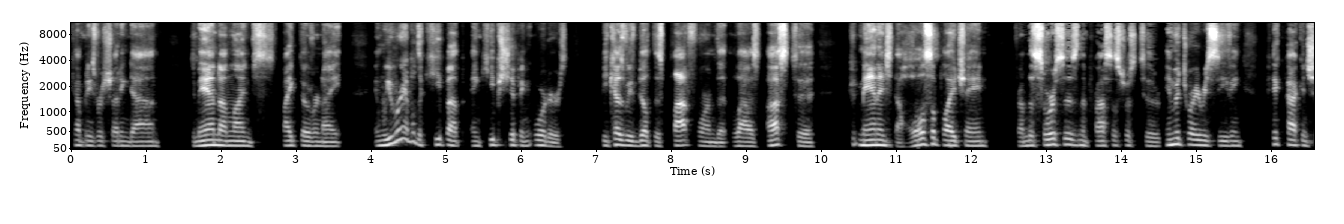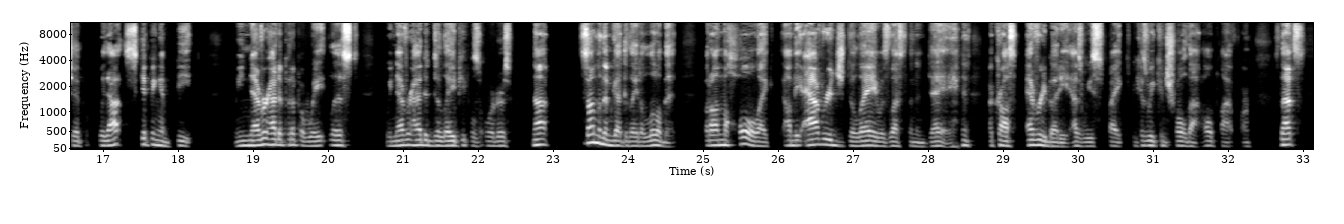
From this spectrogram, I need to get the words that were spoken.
companies were shutting down, demand online spiked overnight, and we were able to keep up and keep shipping orders because we've built this platform that allows us to manage the whole supply chain from the sources and the processors to inventory receiving, pick, pack, and ship without skipping a beat. We never had to put up a wait list. We never had to delay people's orders. Not some of them got delayed a little bit, but on the whole, like on the average delay was less than a day across everybody as we spiked because we control that whole platform. So that's,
